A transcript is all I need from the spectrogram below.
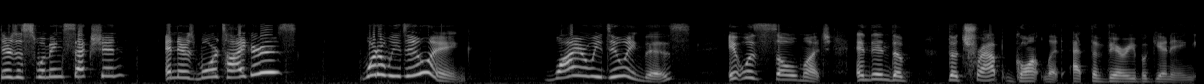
There's a swimming section and there's more tigers? What are we doing? Why are we doing this? It was so much. And then the the trap gauntlet at the very beginning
